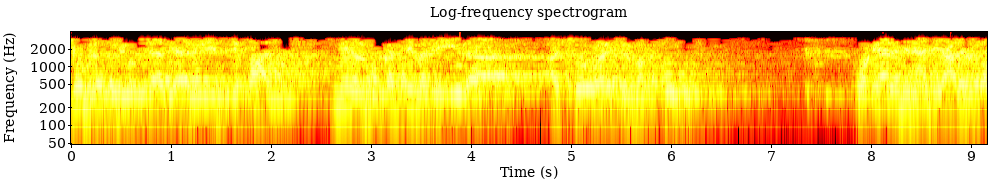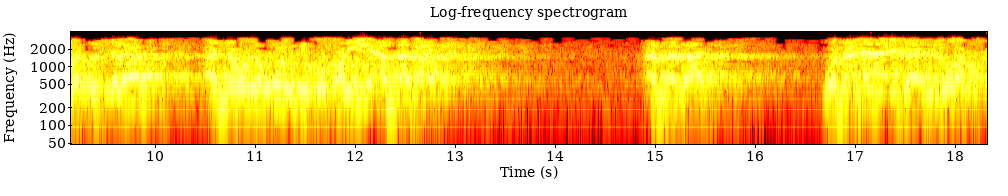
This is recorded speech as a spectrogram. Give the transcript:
جملة يؤتى بها للانتقال من المقدمة إلى الشروع في المقصود. وكان من هدي عليه الصلاة والسلام أنه يقول في خطبه أما بعد. أما بعد. ومعناها عند أهل اللغة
